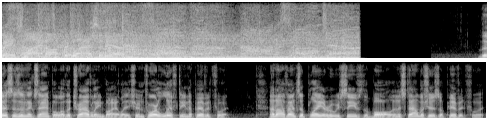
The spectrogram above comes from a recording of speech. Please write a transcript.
baseline off the glass and in. This is an example of a traveling violation for lifting a pivot foot. An offensive player who receives the ball and establishes a pivot foot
